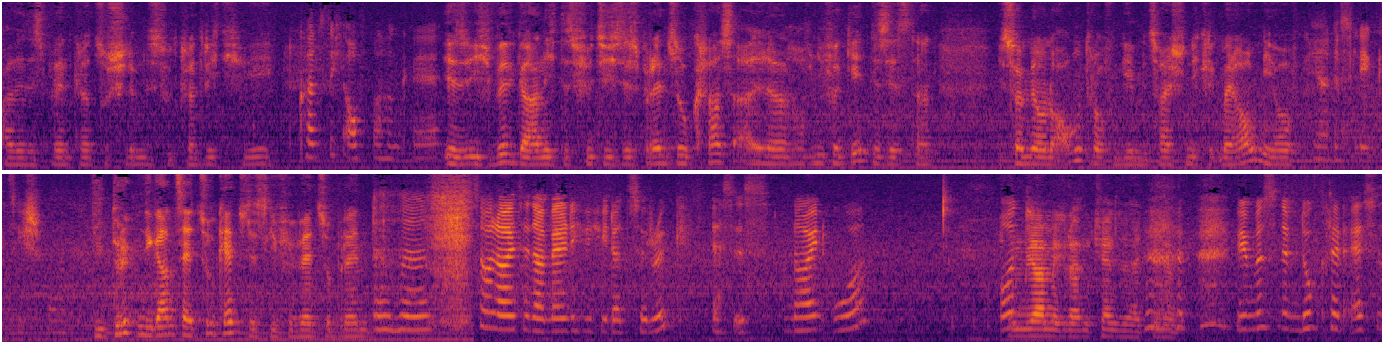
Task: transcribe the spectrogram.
Alter, das brennt gerade so schlimm, das tut gerade richtig weh. Du kannst nicht aufmachen, gell? Also ich will gar nicht, das fühlt sich, das brennt so krass, Alter. Hoffentlich vergeht das jetzt dann. Ich soll mir auch noch Augentropfen geben in zwei Stunden, ich krieg meine Augen nicht auf. Ja, das legt sich schwer. Die drücken die ganze Zeit zu, kennst du das Gefühl, wenn es so brennt? Mhm. So Leute, dann melde ich mich wieder zurück. Es ist 9 Uhr. Und wir haben mir gerade ein Candlelight genommen. wir müssen im Dunkeln essen,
